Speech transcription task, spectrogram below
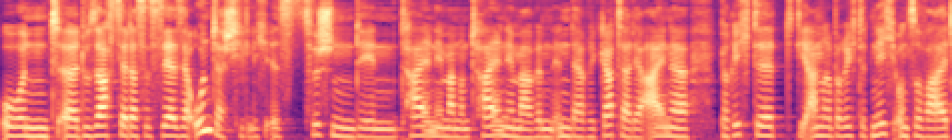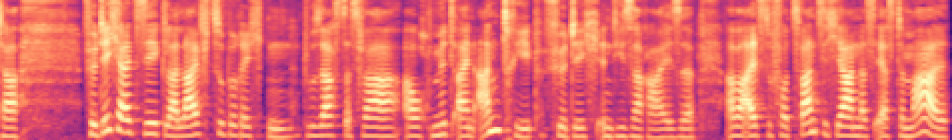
Und äh, du sagst ja, dass es sehr, sehr unterschiedlich ist zwischen den Teilnehmern und Teilnehmerinnen in der Regatta. Der eine berichtet, die andere berichtet nicht und so weiter. Für dich als Segler live zu berichten, du sagst, das war auch mit ein Antrieb für dich in dieser Reise. Aber als du vor 20 Jahren das erste Mal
